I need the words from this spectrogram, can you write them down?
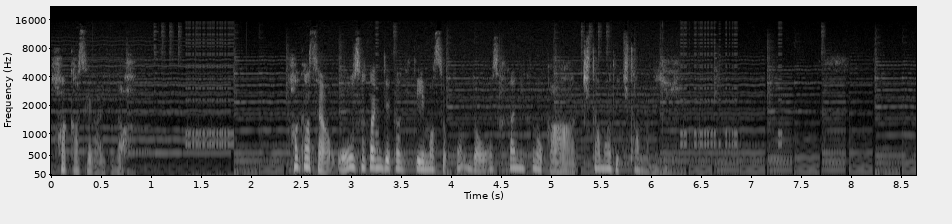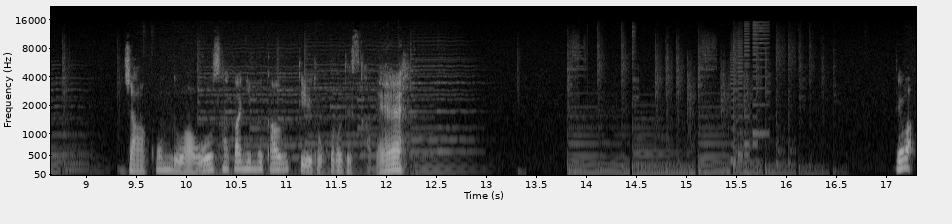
博士がいるな。博士は大阪に出かけています。今度は大阪に行くのか。北まで来たのに。じゃあ今度は大阪に向かうっていうところですかね。では、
